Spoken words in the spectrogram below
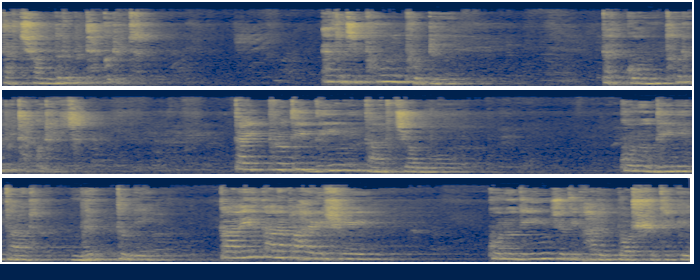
তার ছন্দ রবি ঠাকুরের এত যে ফুটে তার কণ্ঠ রবি ঠাকুরের তাই প্রতিদিন তার জন্ম। কোনো তার মৃত্যু নেই। কালের কালা পাহাড়ে সে কোনো যদি ভারতবর্ষ থেকে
